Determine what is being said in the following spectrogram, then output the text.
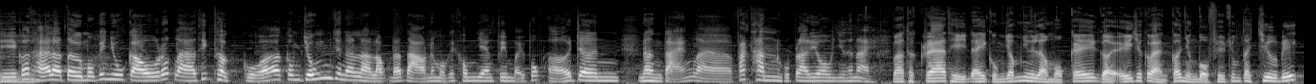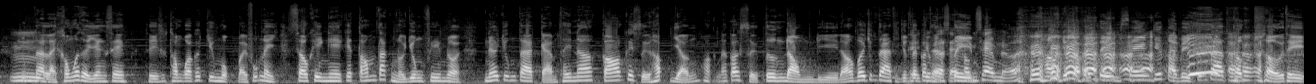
thì Ừ. có thể là từ một cái nhu cầu rất là thiết thực của công chúng cho nên là Lộc đã tạo nên một cái không gian phim 7 phút ở trên nền tảng là phát thanh của Pladio như thế này Và thật ra thì đây cũng giống như là một cái gợi ý cho các bạn có những bộ phim chúng ta chưa biết, Ừ. chúng ta lại không có thời gian xem thì thông qua cái chuyên mục 7 phút này sau khi nghe cái tóm tắt nội dung phim rồi, nếu chúng ta cảm thấy nó có cái sự hấp dẫn hoặc nó có sự tương đồng gì đó. Với chúng ta thì chúng thì ta có chúng thể ta sẽ tìm không xem nữa. Không chúng ta phải tìm xem chứ. Tại vì chúng ta thật sự thì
